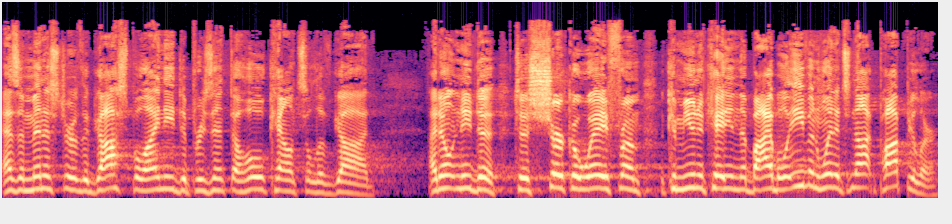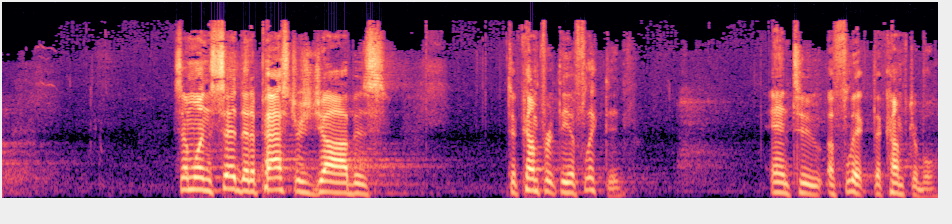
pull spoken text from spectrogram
As a minister of the gospel, I need to present the whole counsel of God. I don't need to, to shirk away from communicating the Bible, even when it's not popular. Someone said that a pastor's job is to comfort the afflicted and to afflict the comfortable.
